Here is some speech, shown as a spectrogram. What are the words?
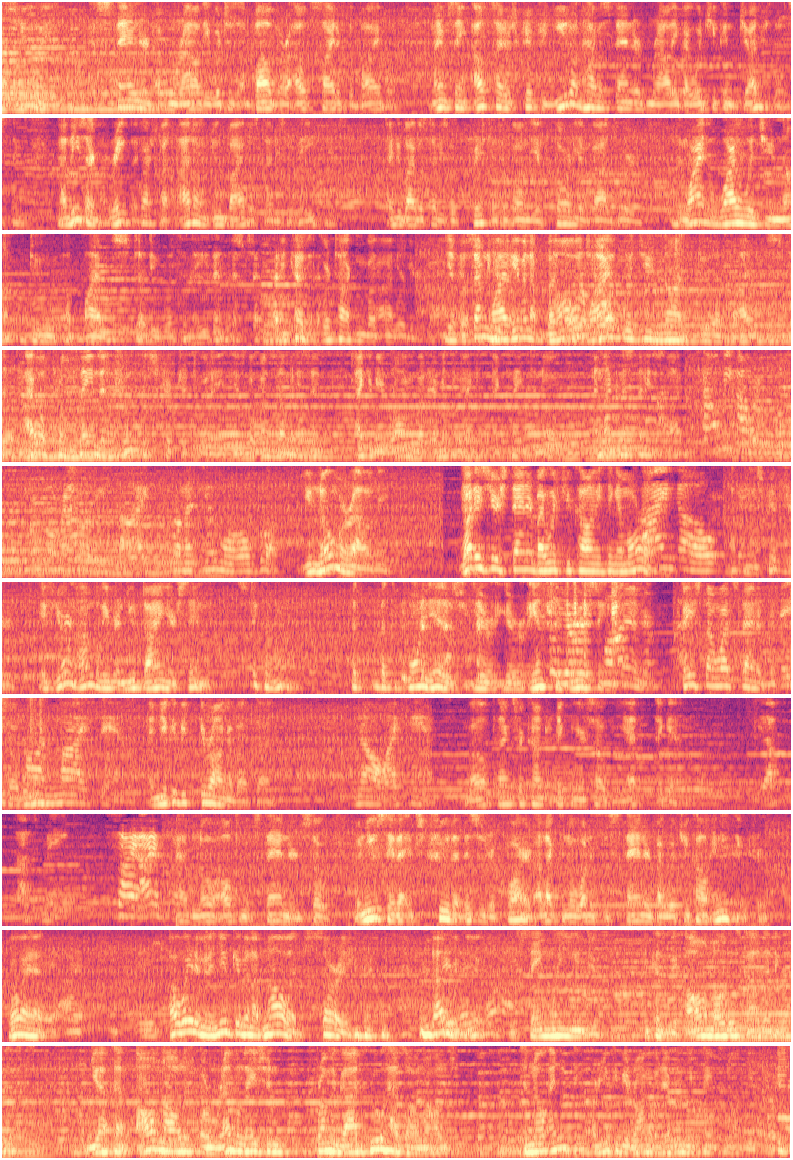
assuming a standard of morality which is above or outside of the Bible. And I'm saying outside of Scripture, you don't have a standard of morality by which you can judge those things. Now, these are great questions, but I don't do Bible studies with atheists. I do Bible studies with Christians who go on the authority of God's Word. And Why, why would you not do a Bible study with an atheist? Because we're talking about the Word of God. Yeah, If somebody why, who's given up but knowledge, why I- would you not do a Bible study? I will proclaim the truth of Scripture to an atheist, but when somebody says I could be wrong about everything I, I claim to know, I'm not going to study the Bible. Tell me how we're supposed to learn morality side from an immoral book. You know morality. What is your standard by which you call anything immoral? I know in the Scripture, if you're an unbeliever and you die in your sin, stick around. But, but the point is, you're, you're introducing. So Standard. Based on what standard, Mr. based Silverman? on my standard. And you could be wrong about that. No, I can't. Well, thanks for contradicting yourself yet again. Yep, that's me. Sye, I have no ultimate standard, so when you say that it's true that this is required, I'd like to know what is the standard by which you call anything true. Go ahead. Oh, wait a minute. You've given up knowledge. Sorry. I'm done with you. The same way you do. Because we all know this God that exists. And you have to have all knowledge or revelation from a God who has all knowledge to know anything. Or you could be wrong about everything you claim to know.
